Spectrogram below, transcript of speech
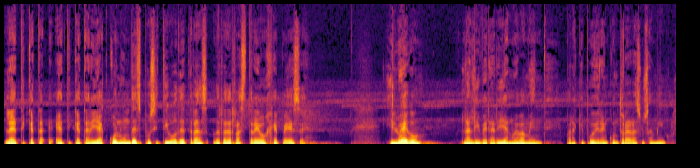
La etiqueta- etiquetaría con un dispositivo de, de rastreo GPS y luego la liberaría nuevamente para que pudiera encontrar a sus amigos.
